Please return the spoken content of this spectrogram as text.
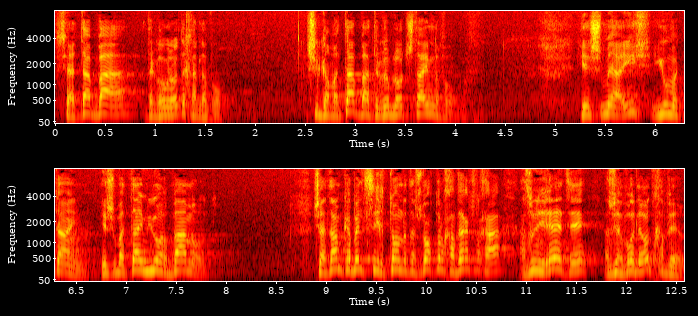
כשאתה בא, אתה גורם לעוד אחד לבוא. כשגם אתה בא, אתה גורם לעוד שתיים לבוא. יש מאה איש, יהיו מאתיים. יש מאתיים, יהיו ארבע מאות. כשאתה מקבל סרטון ואתה שולח אותו לחבר שלך, אז הוא יראה את זה, אז הוא יבוא לעוד חבר.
